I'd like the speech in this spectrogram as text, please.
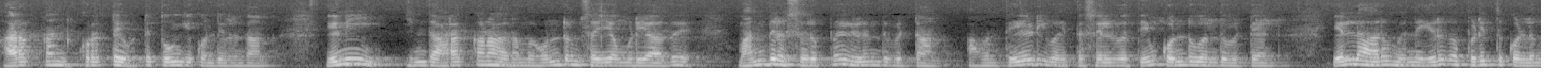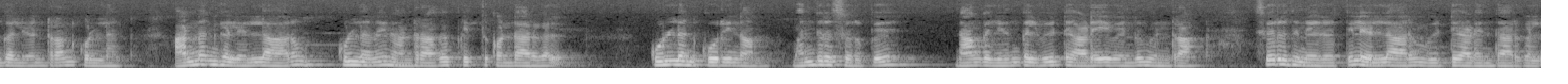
அரக்கன் குரட்டை விட்டு தூங்கிக் கொண்டிருந்தான். இனி இந்த அரக்கனால் நம்ம ஒன்றும் செய்ய முடியாது. மந்திர செருப்பை இழந்து விட்டான். அவன் தேடி வைத்த செல்வத்தையும் கொண்டு வந்து விட்டேன். எல்லாரும் என்னை இறுக பிடித்து கொள்ளுங்கள் என்றான் கொல்லன். அண்ணன்கள் எல்லாரும் குள்ளனை நன்றாக பிடித்து கொண்டார்கள். குள்ளன் கூறினான் மந்திர செருப்பே நாங்கள் எங்கள் வீட்டை அடைய வேண்டும் என்றான். சிறிது நேரத்தில் எல்லாரும் வீட்டை அடைந்தார்கள்.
